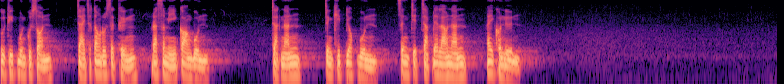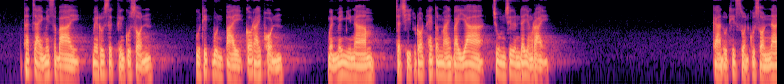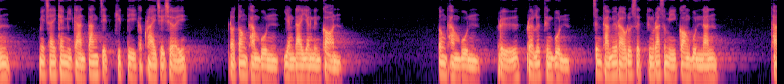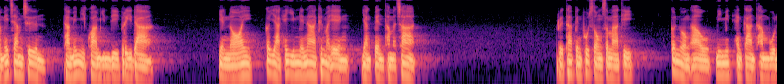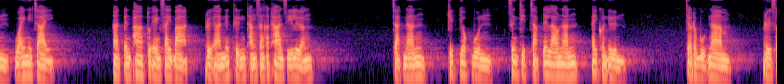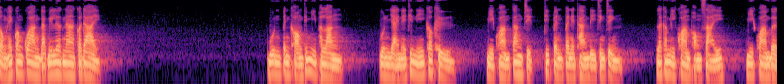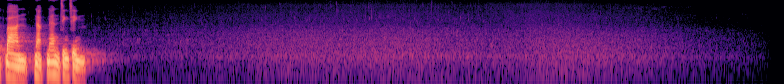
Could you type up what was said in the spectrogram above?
อุทิศบุญกุศล ใจจะต้องรู้สึกถึงรัศมีกองบุญ จากนั้นจึงคิดยกบุญ ซึ่งจิตจับได้แล้วนั้นให้คนอื่น ถ้าใจไม่สบายไม่รู้สึกถึงกุศล อุทิศบุญไปก็ไร้ผล เหมือนไม่มีน้ำจะฉีดรดให้ต้นไม้ใบหญ้าชุ่มชื่นได้อย่างไร การอุทิศส่วนกุศลนั้น ไม่ใช่แค่มีการตั้งจิตคิดดีกับใครเฉยๆ เราต้องทำบุญอย่างใดอย่างหนึ่งก่อน ต้องทำบุญ หรือระลึกถึงบุญ ซึ่งทำให้เรารู้สึกถึงรัศมีกองบุญนั้นทำให้แช่มชื่นทำให้มีความยินดีปรีดา อย่างน้อยก็อยากให้ยิ้มในหน้าขึ้นมาเองอย่างเป็นธรรมชาติ หรือถ้าเป็นผู้ทรงสมาธิ ก็หน่วงเอานิมิตแห่งการทำบุญไว้ในใจ อาจเป็นภาพตัวเองใส่บาตรหรืออาจนึกถึงถังสังฆทานสีเหลือง จากนั้นคิดยกบุญซึ่งจิตจับได้แล้วนั้นให้คนอื่น จะระบุนาม หรือส่งให้กว้างๆแบบไม่เลือกหน้าก็ได้ บุญเป็นของที่มีพลัง บุญใหญ่ในที่นี้ก็คือ มีความตั้งจิต ที่เป็นไปในทางดีจริง ๆ และก็มีความผ่องใส มีความเบิกบานหนักแน่นจริง ๆ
